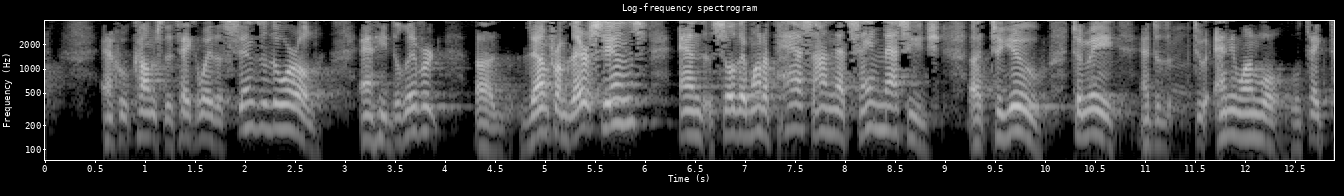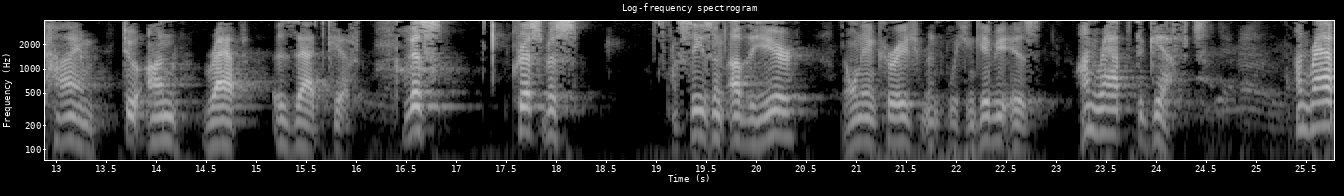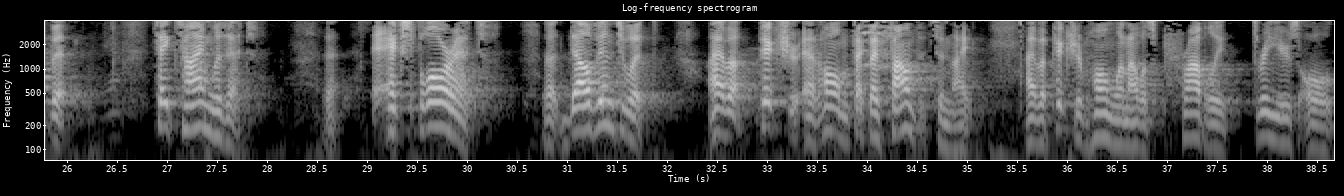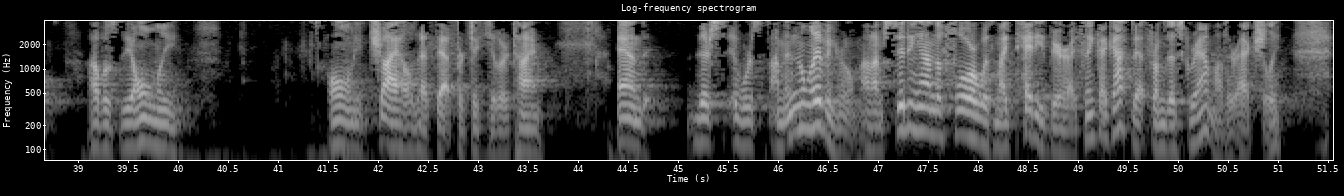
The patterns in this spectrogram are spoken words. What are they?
and who comes to take away the sins of the world. And he delivered uh, them from their sins, and so they want to pass on that same message uh, to you, to me, and to, the, to anyone who will, will take time to unwrap that gift. This Christmas season of the year, the only encouragement we can give you is unwrap the gift. Unwrap it. Take time with it. Uh, explore it. Uh, delve into it. I have a picture at home. In fact, I found it tonight. I have a picture of home when I was probably three years old. I was the only, only child at that particular time. And there's, was, I'm in the living room and I'm sitting on the floor with my teddy bear. I think I got that from this grandmother actually.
